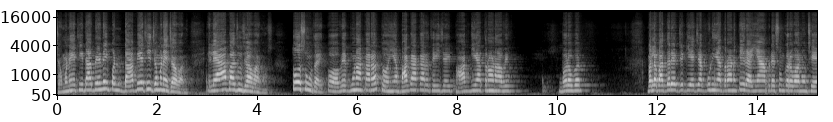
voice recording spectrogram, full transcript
જમણેથી ડાબે નહીં, પણ ડાબેથી જમણે જવાનું. એટલે આ બાજુ જવાનું તો શું થાય? તો હવે ગુણાકાર હતો, અહીંયા ભાગાકાર થઈ જાય, ભાગ્યા ત્રણ આવે. બરોબર? મતલબ આ દરેક જગ્યાએ જ્યાં ગુણ્યા ત્રણ કર્યા, અહીંયા આપણે શું કરવાનું છે?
